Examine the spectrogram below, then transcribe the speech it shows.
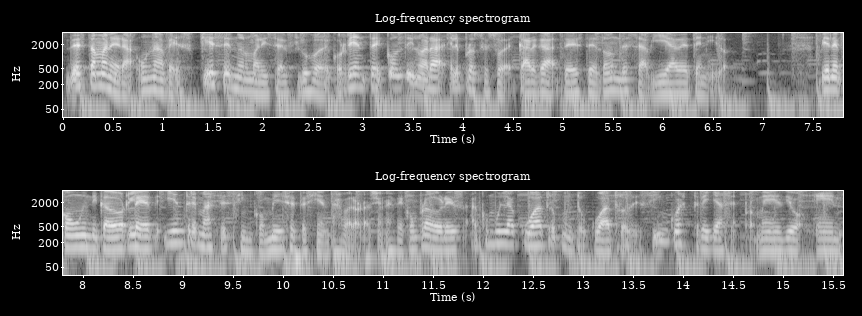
De esta manera, una vez que se normalice el flujo de corriente, continuará el proceso de carga desde donde se había detenido. Viene con un indicador LED y entre más de 5.700 valoraciones de compradores acumula 4.4 de 5 estrellas en promedio en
